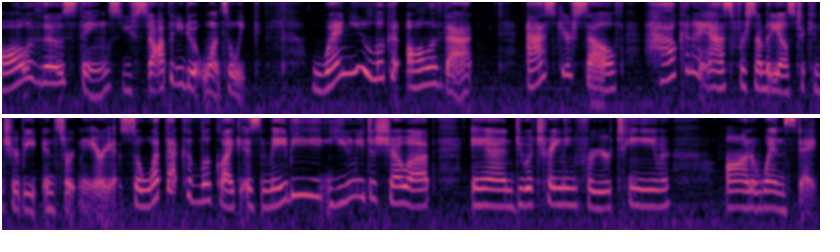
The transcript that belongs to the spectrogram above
all of those things, you stop and you do it once a week. When you look at all of that, ask yourself, how can I ask for somebody else to contribute in certain areas? So, what that could look like is maybe you need to show up and do a training for your team on Wednesday.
